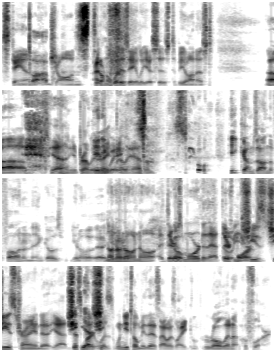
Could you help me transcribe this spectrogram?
Stan, Bob. John. Stan. I don't know what his alias is, to be honest. Um, yeah, you're probably anyway, right. Probably has him. so he comes on the phone and, and goes, you know, uh, No, you no, know, no, no. There's No, more to that. Though. there's more. She's she's trying to. Yeah, She- this yeah, part she- was when you told me this. I was like rolling on the floor.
